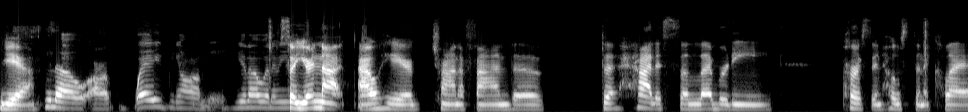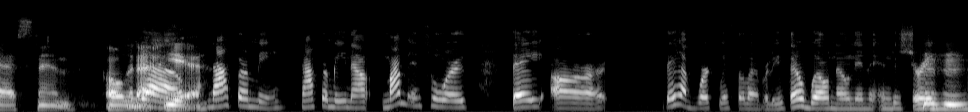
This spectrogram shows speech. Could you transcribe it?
Yeah. You know, are way beyond me. You know what I mean? So you're not out here trying to find the the hottest celebrity person hosting a class and all of that. No, yeah. not for me. Not for me. Now, my mentors, they are, they have worked with celebrities. They're well known in the industry. hmm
